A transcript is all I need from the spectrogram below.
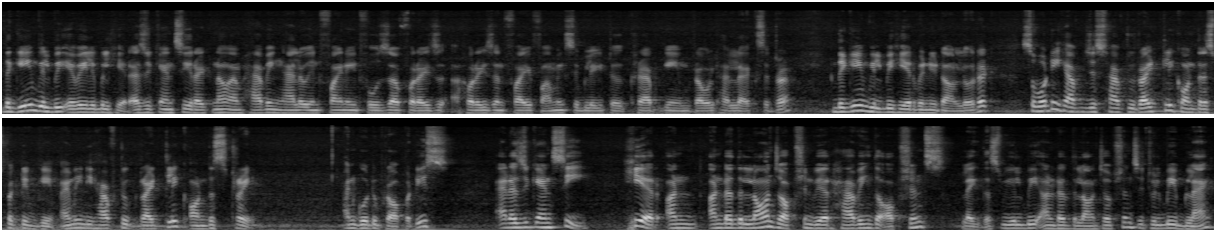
the game will be available here. As you can see right now i'm having halo infinite forza horizon 5 farming simulator crab game brawlhalla etc the game will be here when you download it. So what you have just have to right click on the respective game. I mean you have to right click on the stray and go to properties. And as you can see here un under the launch option we are having the options like this. We will be under the launch options. It will be blank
